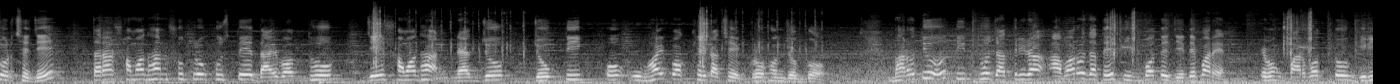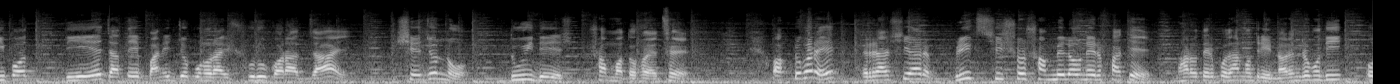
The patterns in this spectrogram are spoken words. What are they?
করছে যে তারা সমাধান সূত্র খুঁজতে দায়বদ্ধ, যে সমাধান ন্যায্য, যৌক্তিক ও উভয় পক্ষের কাছে গ্রহণযোগ্য। ভারতীয় তীর্থযাত্রীরা আবারও যাতে তিব্বতে যেতে পারেন এবং পার্বত্য গিরিপথ দিয়ে যাতে বাণিজ্য পুনরায় শুরু করা যায়, সেজন্য দুই দেশ সম্মত হয়েছে। অক্টোবরে রাশিয়ার ব্রিক্স শীর্ষ সম্মেলনের ফাঁকে ভারতের প্রধানমন্ত্রী নরেন্দ্র মোদী ও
